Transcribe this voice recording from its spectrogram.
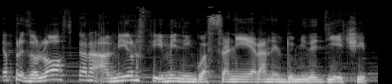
che ha preso l'Oscar al miglior film in lingua straniera nel 2010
